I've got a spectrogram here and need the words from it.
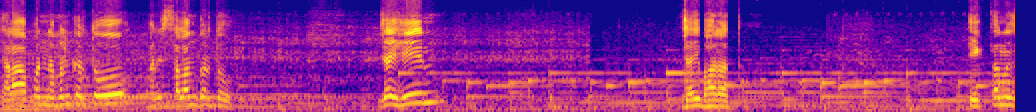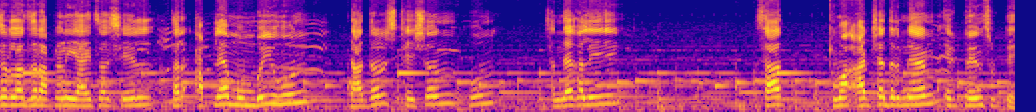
त्याला आपण नमन करतो आणि सलाम करतो. जय हिंद. जय भारत. एकता नगरला जर आपल्याला यायचं असेल तर आपल्या मुंबईहून दादर स्टेशनहून संध्याकाळी सात किंवा आठच्या दरम्यान एक ट्रेन सुटते.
